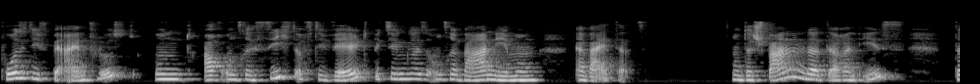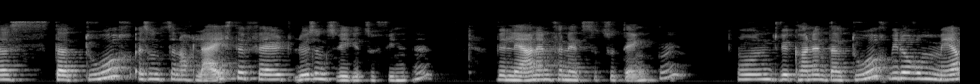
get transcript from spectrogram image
positiv beeinflusst und auch unsere Sicht auf die Welt bzw. unsere Wahrnehmung erweitert. Und das Spannende daran ist, dass dadurch es uns dann auch leichter fällt, Lösungswege zu finden. Wir lernen vernetzter zu denken und wir können dadurch wiederum mehr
